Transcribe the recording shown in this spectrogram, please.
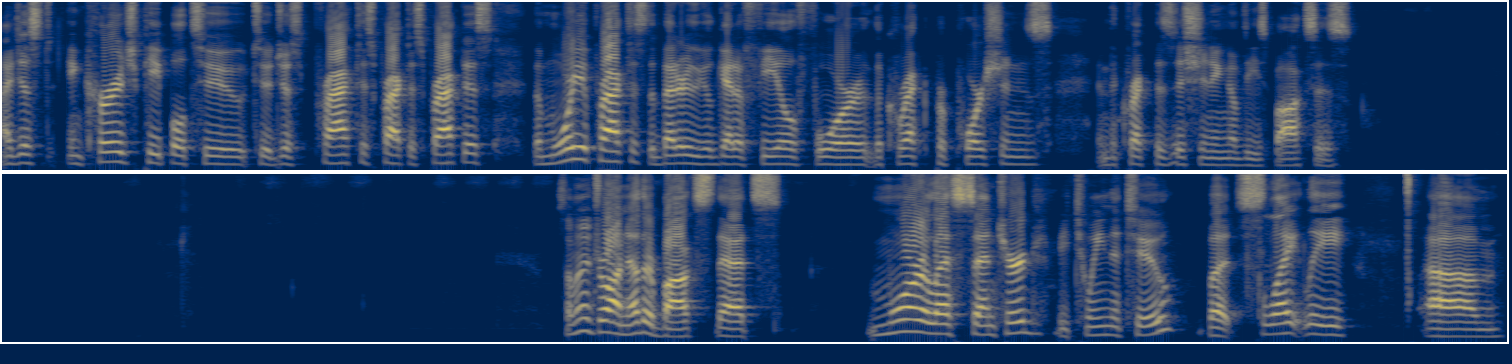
I just encourage people to, to just practice, practice, practice. The more you practice, the better you'll get a feel for the correct proportions and the correct positioning of these boxes. So I'm going to draw another box that's more or less centered between the two, but slightly um,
